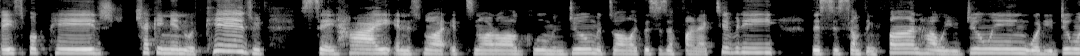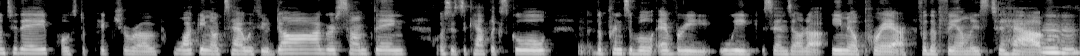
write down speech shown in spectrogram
Facebook page, checking in with kids. We say hi, and it's not it's not all gloom and doom. It's all like this is a fun activity this is something fun. How are you doing? What are you doing today? Post a picture of walking outside with your dog or something. Of course, it's a Catholic school. The principal every week sends out an email prayer for the families to have. Mm-hmm.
